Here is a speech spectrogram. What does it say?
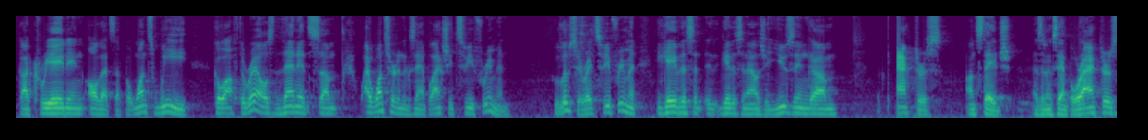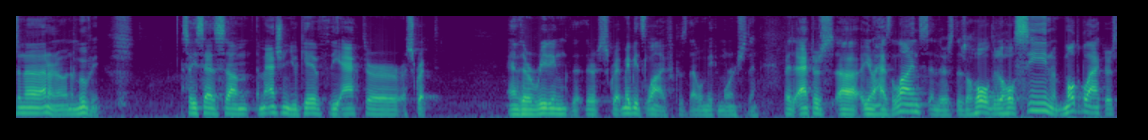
God creating, all that stuff. But once we go off the rails, then it's. Um, I once heard an example. Actually, Tzvi Freeman, who lives here, right? Tzvi Freeman. He gave this gave this analogy using um, actors on stage as an example, or actors in a I don't know in a movie. So he says, um, imagine you give the actor a script, and they're reading their script. Maybe it's live because that will make it more interesting. Right? The actors, uh, you know, has the lines, and there's there's a whole there's a whole scene with multiple actors,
